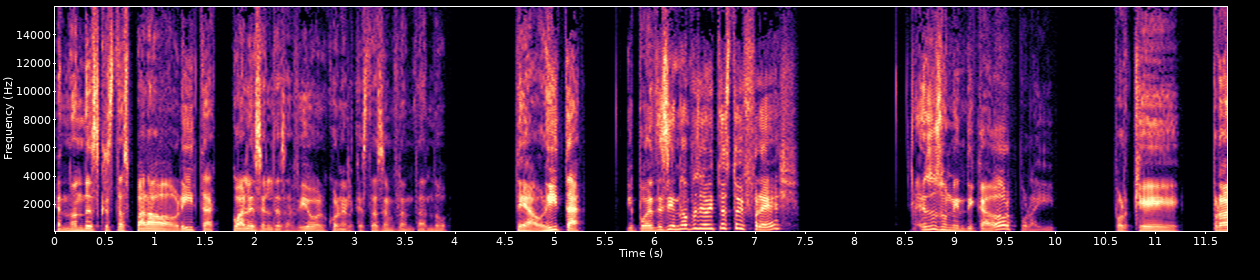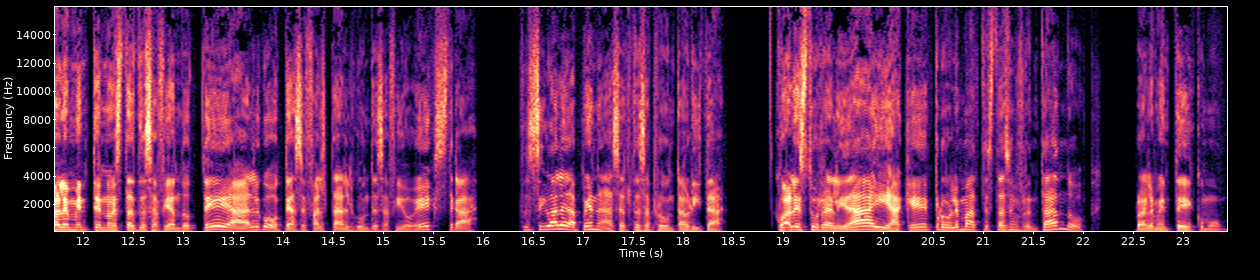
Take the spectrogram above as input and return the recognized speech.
¿En dónde es que estás parado ahorita? ¿Cuál es el desafío con el que estás enfrentando de ahorita? Y puedes decir, no, pues yo ahorita estoy fresh. Eso es un indicador por ahí. Porque probablemente no estás desafiándote a algo o te hace falta algún desafío extra. Entonces sí vale la pena hacerte esa pregunta ahorita. ¿Cuál es tu realidad y a qué problema te estás enfrentando? Probablemente, como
